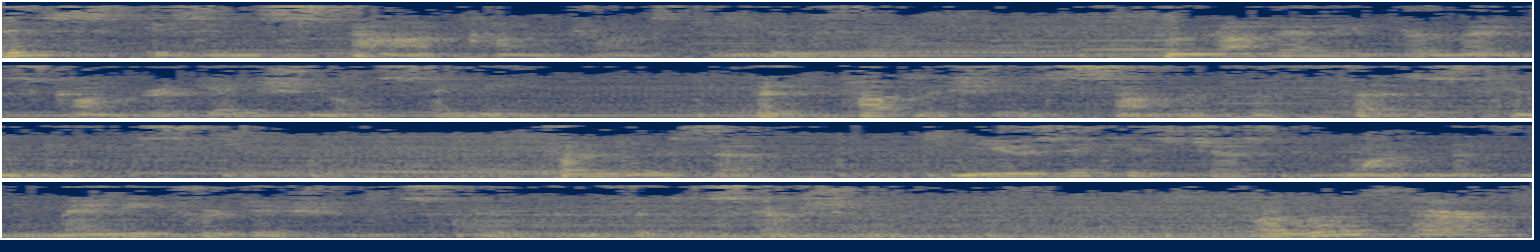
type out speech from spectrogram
This is in stark contrast to Luther, who not only promotes congregational singing, but publishes some of the first hymnals. For Luther, music is just one of many traditions open for discussion. For Luther,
